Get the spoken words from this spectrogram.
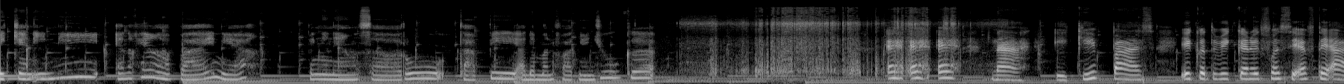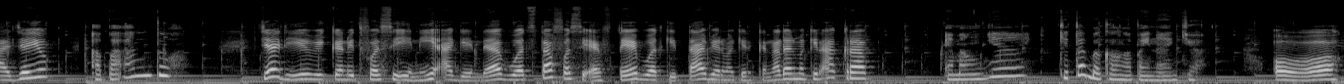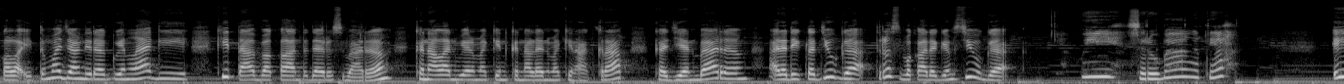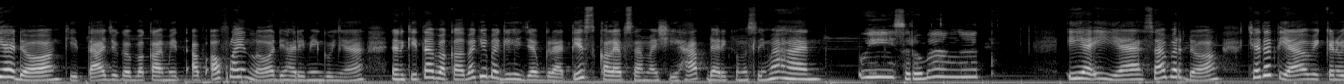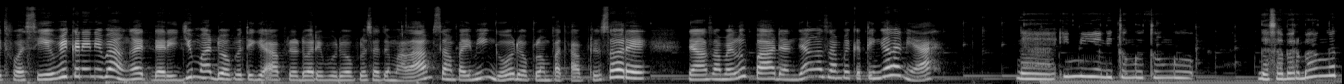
Weekend ini enaknya ngapain ya? Pengen yang seru, tapi ada manfaatnya juga. Eh, eh, eh. Nah, Iki pas. Ikut Weekend with Fosi FT aja yuk. Apaan tuh? Jadi, Weekend with Fosi ini agenda buat staff Fosi FT buat kita biar makin kenal dan makin akrab. Emangnya kita bakal ngapain aja? Oh, kalau itu mah jangan diraguin lagi. Kita bakalan tadarus bareng, kenalan biar makin kenal dan makin akrab, kajian bareng, ada diklat juga, terus bakal ada games juga. Wih, seru banget ya. Iya dong, kita juga bakal meet up offline loh di hari minggunya, dan kita bakal bagi-bagi hijab gratis collab sama Shihab dari kemuslimahan. Wih, seru banget. Iya iya, sabar dong. Catat ya Weekend with Fosi, weekend ini banget dari Jumat 23 April 2021 malam sampai Minggu 24 April sore. Jangan sampai lupa dan jangan sampai ketinggalan ya. Nah, ini yang ditunggu-tunggu. Gak sabar banget.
